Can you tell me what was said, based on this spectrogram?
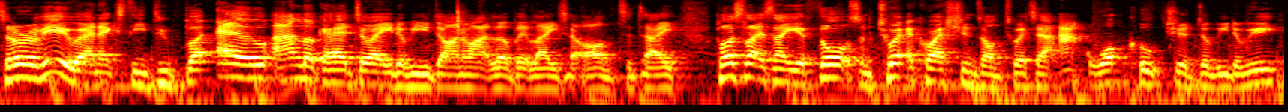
to review NXT 2.0 and look ahead to AEW Dynamite a little bit later on today. Plus, let us know your thoughts and Twitter questions on Twitter at What Culture WWE.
